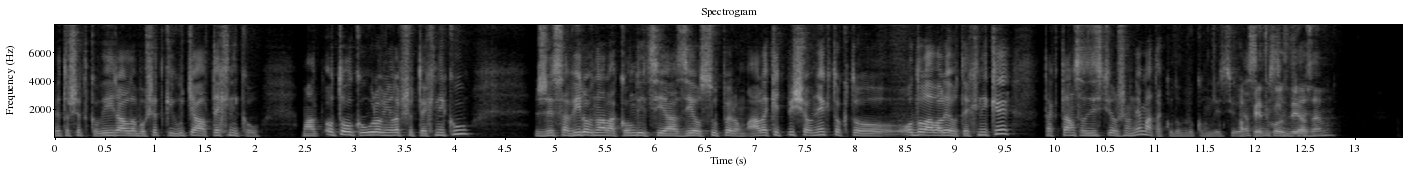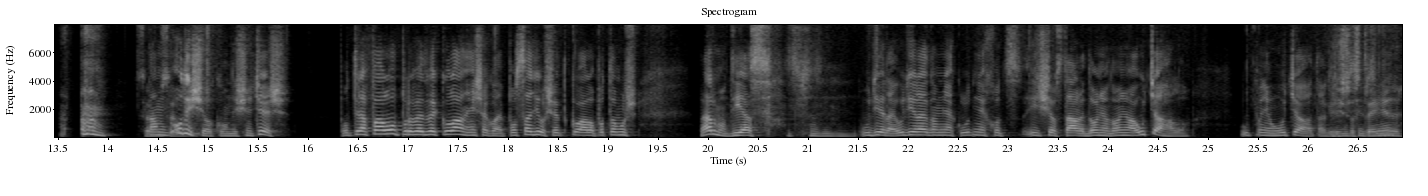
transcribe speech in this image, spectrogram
preto všetko vyhral, lebo všetkých uťahal technikou. Mal o toľko úrovni lepšiu techniku, že sa vyrovnala kondícia s jeho superom. Ale keď prišiel niekto, kto odolával jeho technike, tak tam sa zistilo, že on nemá takú dobrú kondíciu. A ja Pietko s Diazem? Že... tam odišiel kondične tiež. Potriafalo prvé dve kola, než ako aj posadil všetko, ale potom už Darmo, Diaz, udieraj, udieraj do mňa, kľudne chod, išiel stále do ňo, do ňo a uťahalo. úplne mu uťala, takže to stejně? si, že...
